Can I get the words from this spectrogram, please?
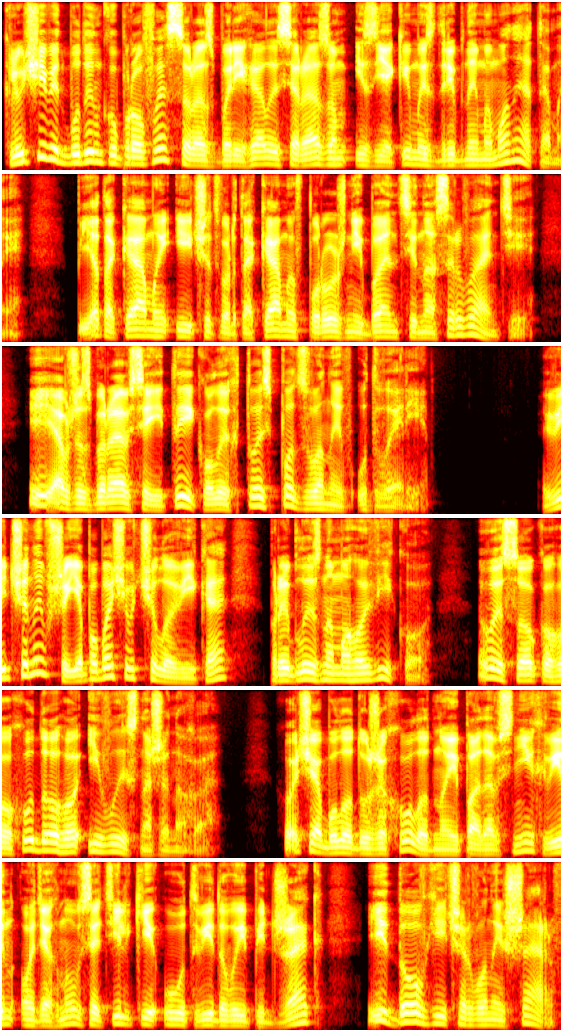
Ключі від будинку професора зберігалися разом із якимись дрібними монетами, п'ятаками і четвертаками в порожній банці на серванті, і я вже збирався йти, коли хтось подзвонив у двері. Відчинивши, я побачив чоловіка приблизно мого віку, високого, худого і виснаженого. Хоча було дуже холодно і падав сніг, він одягнувся тільки у твідовий піджак і довгий червоний шарф,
